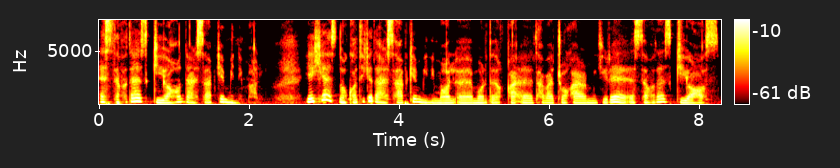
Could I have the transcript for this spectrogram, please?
استفاده از گیاهان در سبک مینیمال یکی از نکاتی که در سبک مینیمال مورد توجه قرار می‌گیره استفاده از گیاه هست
